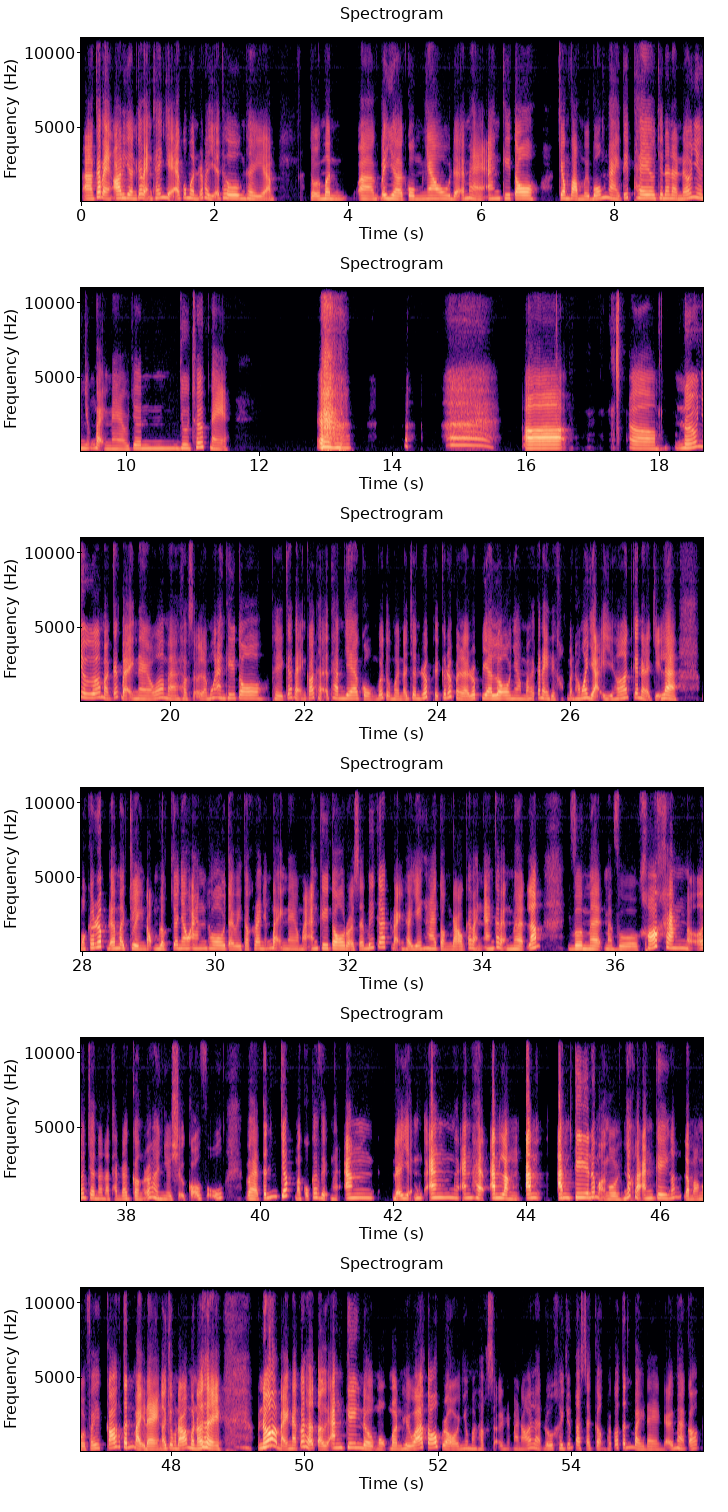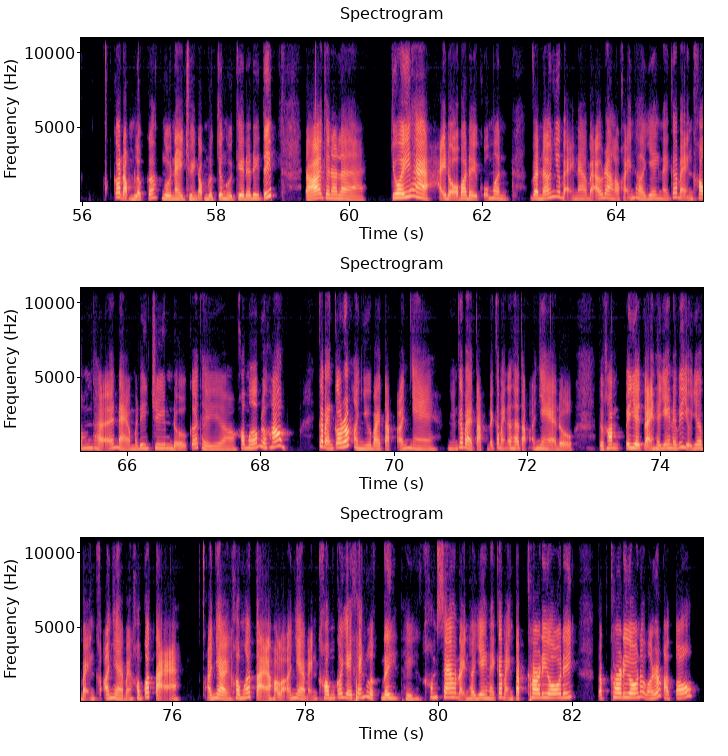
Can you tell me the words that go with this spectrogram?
à, các bạn audience, các bạn khán giả của mình rất là dễ thương thì, à, tụi mình, à, bây giờ cùng nhau để mà ăn keto trong vòng 14 ngày tiếp theo, cho nên là nếu như những bạn nào trên YouTube nè uh, Ờ, nếu như á mà các bạn nào á mà thật sự là muốn ăn keto thì các bạn có thể tham gia cùng với tụi mình ở trên group, thì cái group này là group Zalo nha, mà cái này thì mình không có dạy gì hết, cái này chỉ là một cái group để mà truyền động lực cho nhau ăn thôi. Tại vì thật ra những bạn nào mà ăn keto rồi sẽ biết các đoạn thời gian 2 tuần đầu các bạn ăn các bạn mệt lắm, vừa mệt mà vừa khó khăn nữa, cho nên là thành ra cần rất là nhiều sự cổ vũ. Và tính chất mà của cái việc mà ăn để giảm ăn ăn hạt ăn lần ăn ăn kiêng đó mọi người, nhất là ăn kiêng đó là mọi người phải có tính bày đàn ở trong đó. Mình nói thiệt, nếu mà bạn nào có thể tự ăn kiêng được một mình thì quá tốt rồi, nhưng mà thật sự mà nói là đôi khi chúng ta sẽ cần phải có tính bày đàn để mà có có động lực á, người này truyền động lực cho người kia để đi tiếp. Đó, cho nên là chú ý ha, hãy độ body của mình. Và nếu như bạn nào bảo rằng là khoảng thời gian này các bạn không thể nào mà đi gym được á thì, ờ, không ốm được không các bạn có rất là nhiều bài tập ở nhà, những cái bài tập để các bạn có thể tập ở nhà được, được không? Bây giờ đoạn thời gian này ví dụ như bạn ở nhà bạn không có tạ, ở nhà bạn không có tạ hoặc là ở nhà bạn không có dây kháng lực đi thì không sao, đoạn thời gian này các bạn tập cardio đi, tập cardio nó vẫn rất là tốt.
